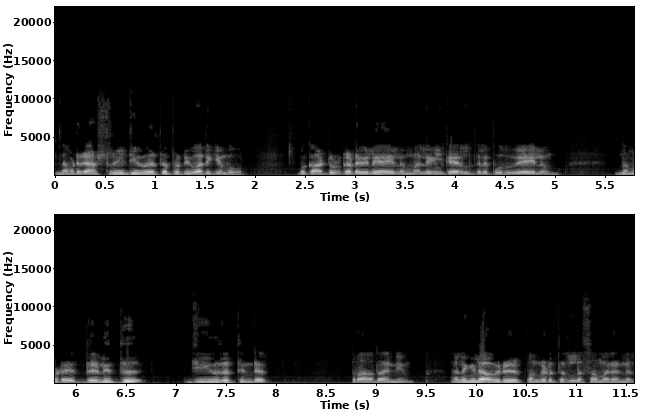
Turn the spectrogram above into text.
നമ്മുടെ രാഷ്ട്രീയ ജീവിതത്തെ പ്രതിപാദിക്കുമ്പോൾ ഇപ്പോൾ കാട്ടൂർ കടവിലെ ആയാലും അല്ലെങ്കിൽ കേരളത്തിലെ പൊതുവെ ആയാലും നമ്മുടെ ദളിത് ജീവിതത്തിന്റെ പ്രാധാന്യം അല്ലെങ്കിൽ അവർ പങ്കെടുത്തിട്ടുള്ള സമരങ്ങൾ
